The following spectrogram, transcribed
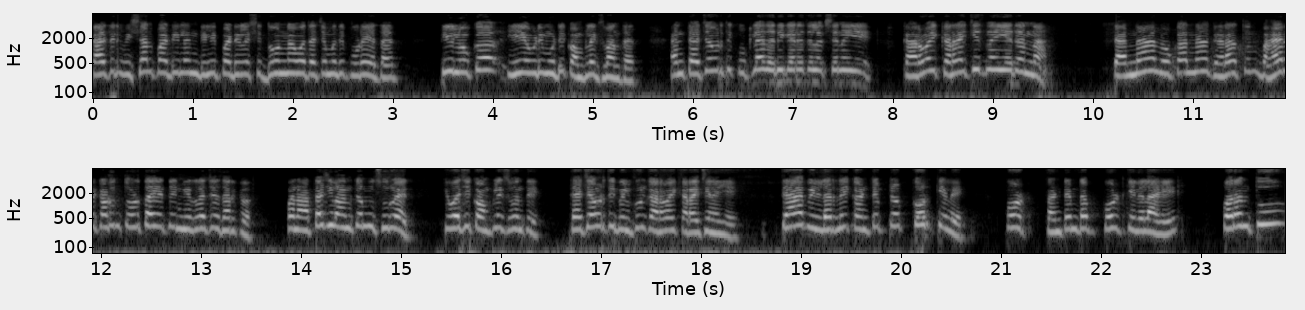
काहीतरी विशाल पाटील आणि दिलीप पाटील अशी दोन नावं त्याच्यामध्ये पुढे येतात. ती लोक ही एवढी मोठी कॉम्प्लेक्स बांधतात आणि त्याच्यावरती कुठल्याच अधिकाऱ्याचं लक्ष नाहीये. कारवाई करायचीच नाहीये त्यांना. त्यांना लोकांना घरातून बाहेर काढून तोडता येते निर्लज्यासारखं पण आता जी बांधकाम सुरू आहेत किंवा जी कॉम्प्लेक्स बनते त्याच्यावरती बिलकुल कारवाई करायची नाहीये. त्या बिल्डरने कंटेम्प्ट ऑफ कोर्ट केले कोर्ट कंटेम्प्ट ऑफ कोर्ट केलेला आहे. परंतु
